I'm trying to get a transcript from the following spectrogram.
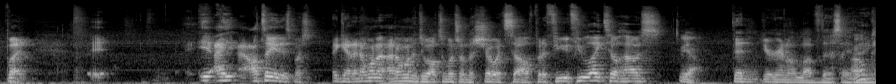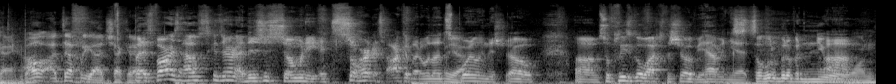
but. It, it, I I'll tell you this much again. I don't want to I don't want to dwell too much on the show itself. But if you if you like Hill House, Yeah. Then you're gonna love this. I think. Okay. But- I'll, I definitely gotta check it but out. But as far as the house is concerned, there's just so many. It's so hard to talk about it without Yeah. spoiling the show. Um, so please go watch the show if you haven't yet. It's a little bit of a newer Um, one.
